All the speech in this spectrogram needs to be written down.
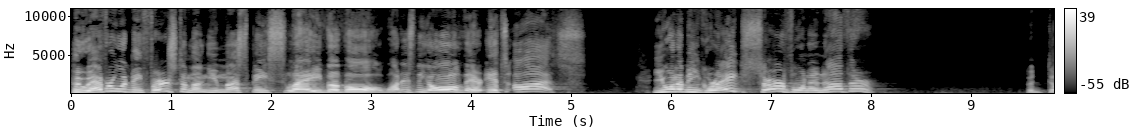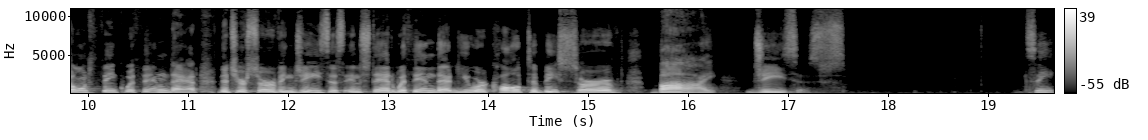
Whoever would be first among you must be slave of all. What is the all there? It's us. You want to be great? Serve one another. But don't think within that that you're serving Jesus. Instead, within that, you are called to be served by Jesus. See,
